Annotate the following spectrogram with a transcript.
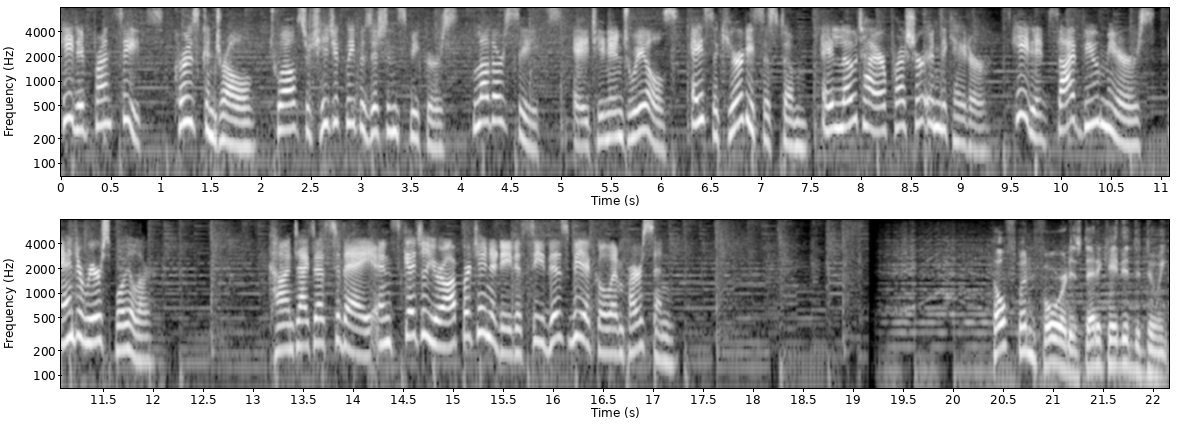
heated front seats, cruise control, 12 strategically positioned speakers, leather seats, 18 inch wheels, a security system, a low tire pressure indicator, heated side view mirrors, and a rear spoiler. Contact us today and schedule your opportunity to see this vehicle in person. Helfman Ford is dedicated to doing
